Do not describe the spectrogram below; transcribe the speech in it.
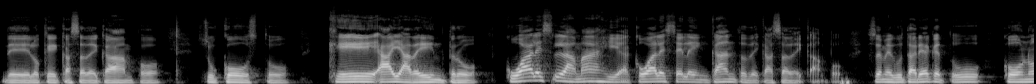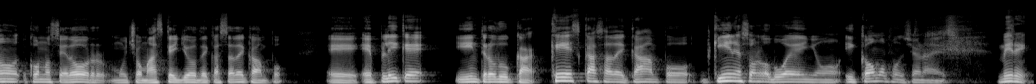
de lo que es casa de campo, su costo, qué hay adentro, cuál es la magia, cuál es el encanto de casa de campo. Entonces me gustaría que tú, conocedor mucho más que yo de casa de campo, eh, explique y introduzca qué es Casa de Campo, quiénes son los dueños y cómo funciona eso. Miren,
